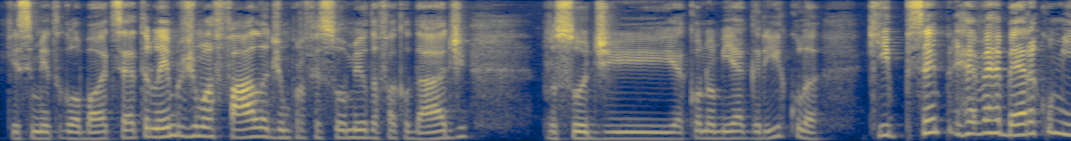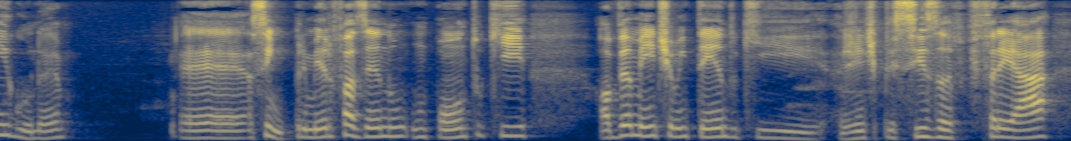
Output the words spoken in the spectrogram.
aquecimento global, etc., eu lembro de uma fala de um professor meu da faculdade, professor de economia agrícola, que sempre reverbera comigo, né? É, assim, primeiro fazendo um ponto que, obviamente, eu entendo que a gente precisa frear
